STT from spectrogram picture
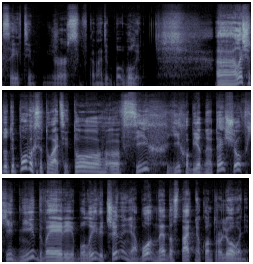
safety measures в Канаді були. Е, Але щодо типових ситуацій, то всіх їх об'єднує те, що вхідні двері були відчинені або недостатньо контрольовані.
